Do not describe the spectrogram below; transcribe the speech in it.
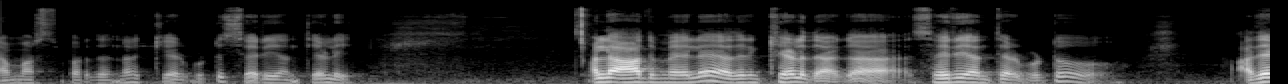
ಯಾಮಾರಿಸ್ಬಾರ್ದು ಅನ್ನೋದು ಕೇಳಿಬಿಟ್ಟು ಸರಿ ಅಂಥೇಳಿ ಅಲ್ಲ, ಆದಮೇಲೆ ಅದನ್ನು ಕೇಳಿದಾಗ ಸರಿ ಅಂತೇಳ್ಬಿಟ್ಟು ಅದೇ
